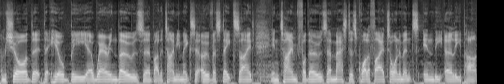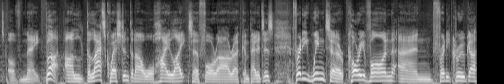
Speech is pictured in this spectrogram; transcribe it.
I'm sure that that he'll be uh, wearing those by the time he makes it over stateside in time for those Masters qualifier tournaments in the early part of May. But the last question that I will highlight for our competitors: Freddie Winter, Corey Vaughn, and Freddie Krueger,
